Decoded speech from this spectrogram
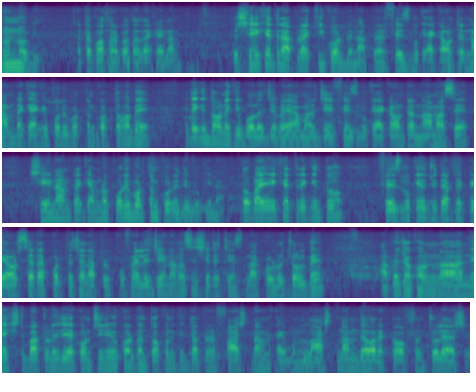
নুন্নবী। একটা কথার কথা দেখাইলাম। তো সেই ক্ষেত্রে আপনারা কি করবেন? আপনার ফেসবুক অ্যাকাউন্টের নামটাকে আগে পরিবর্তন করতে হবে? এটা কিন্তু অনেকেই বলে যে ভাই, আমার যে ফেসবুক অ্যাকাউন্টের নাম আছে, সেই নামটাকে আমরা পরিবর্তন করে দেবো কিনা? তো ভাই এই ক্ষেত্রে কিন্তু ফেসবুকে যদি আপনি পে আউট সেট আপ করতে চান, আপনার প্রোফাইলে যে নাম আছে সেটা চেঞ্জ না করলেও চলবে। আপনি যখন নেক্সট বাটনে দিয়ে কন্টিনিউ করবেন, তখন কিন্তু আপনার ফার্স্ট নাম এবং লাস্ট নাম দেওয়ার একটা অপশন চলে আসে।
